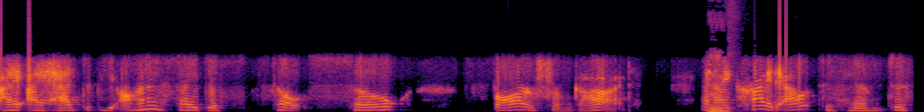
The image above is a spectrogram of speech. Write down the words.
I, I had to be honest. I just felt so far from God. And I cried out to him, just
